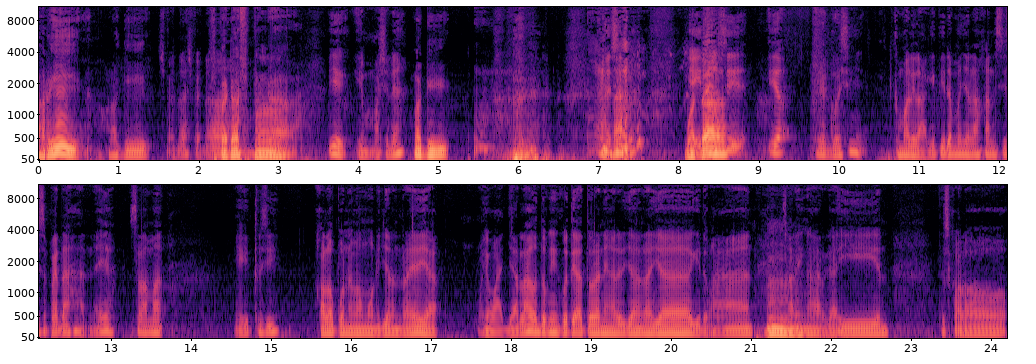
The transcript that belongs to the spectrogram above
lari, lagi Sepeda, sepeda. sepeda, sepeda, Iya, iya maksudnya. lagi Ya Modal. itu sih, ya, ya gue sih kembali lagi tidak menyalahkan si sepedahan ya selama ya itu sih kalaupun memang mau di jalan raya ya ya wajar lah untuk mengikuti aturan yang ada di jalan raya gitu kan Hmm. saling ngehargain terus kalau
